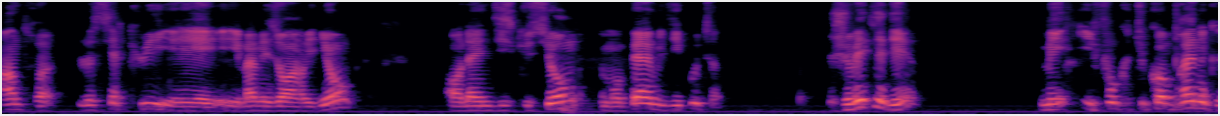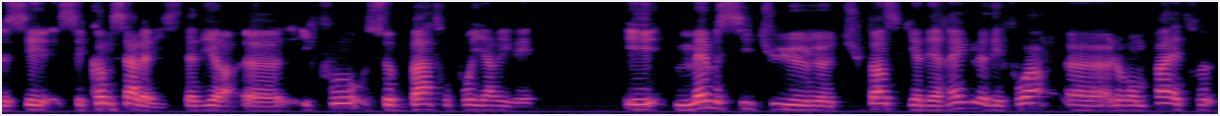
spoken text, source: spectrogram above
entre le circuit et, et ma maison à Avignon, on a une discussion. Mon père me dit écoute, je vais t'aider, mais il faut que tu comprennes que c'est comme ça la vie. C'est-à-dire, euh, il faut se battre pour y arriver. Et même si tu, euh, tu penses qu'il y a des règles, des fois, euh, elles ne vont pas être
